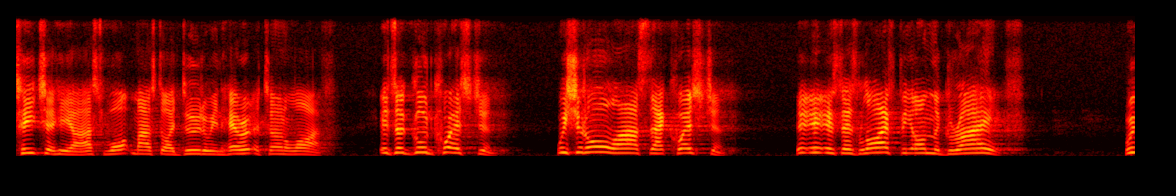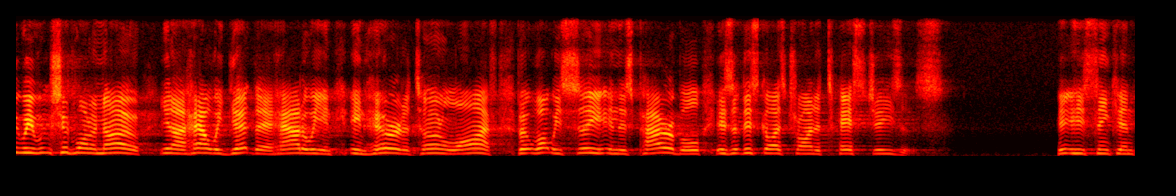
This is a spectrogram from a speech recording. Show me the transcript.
Teacher, he asked, What must I do to inherit eternal life? It's a good question. We should all ask that question. If there's life beyond the grave, we, we should want to know, you know, how we get there. How do we in, inherit eternal life? But what we see in this parable is that this guy's trying to test Jesus. He, he's thinking,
